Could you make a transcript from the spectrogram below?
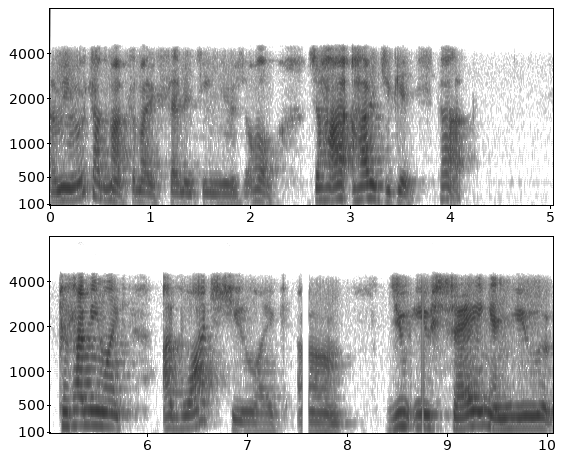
I mean, we're talking about somebody 17 years old. So how how did you get stuck? Because I mean, like I've watched you, like um, you you sang and you have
